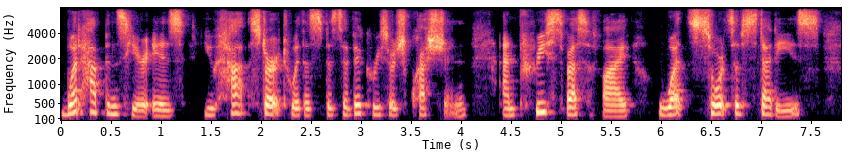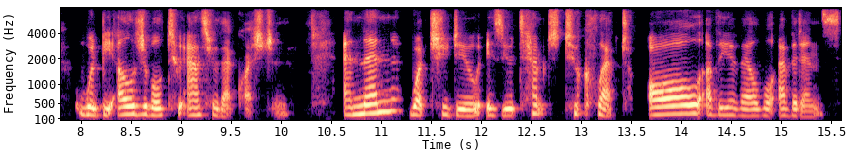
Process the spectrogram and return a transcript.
what happens here is you start with a specific research question and pre-specify what sorts of studies would be eligible to answer that question. And then what you do is you attempt to collect all of the available evidence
